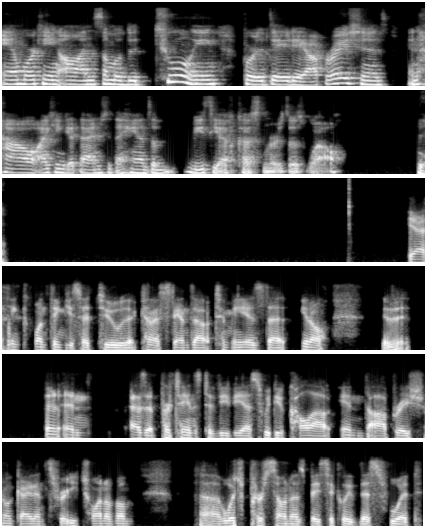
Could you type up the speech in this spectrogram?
am working on some of the tooling for the day to day operations and how I can get that into the hands of VCF customers as well. Cool. Yeah, I think one thing you said too that kind of stands out to me is that, you know, and, and as it pertains to VVS, we do call out in the operational guidance for each one of them uh, which personas basically this would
